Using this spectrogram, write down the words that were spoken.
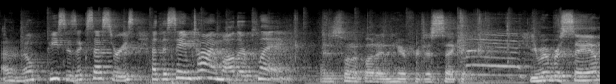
I don't know, pieces, accessories at the same time while they're playing. I just want to butt in here for just a second. You remember Sam?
